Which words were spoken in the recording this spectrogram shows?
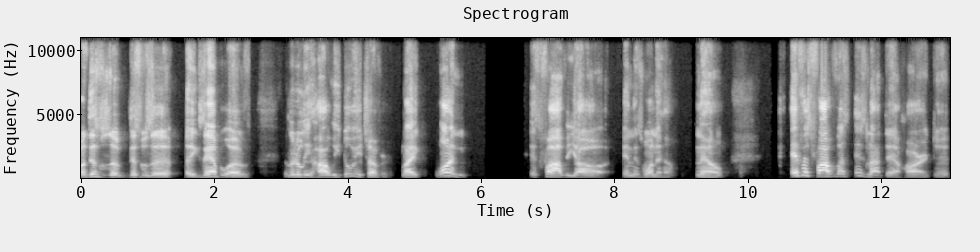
But this was a this was a, a example of literally how we do each other. Like one, it's five of y'all and it's one of him. Now, if it's five of us, it's not that hard to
